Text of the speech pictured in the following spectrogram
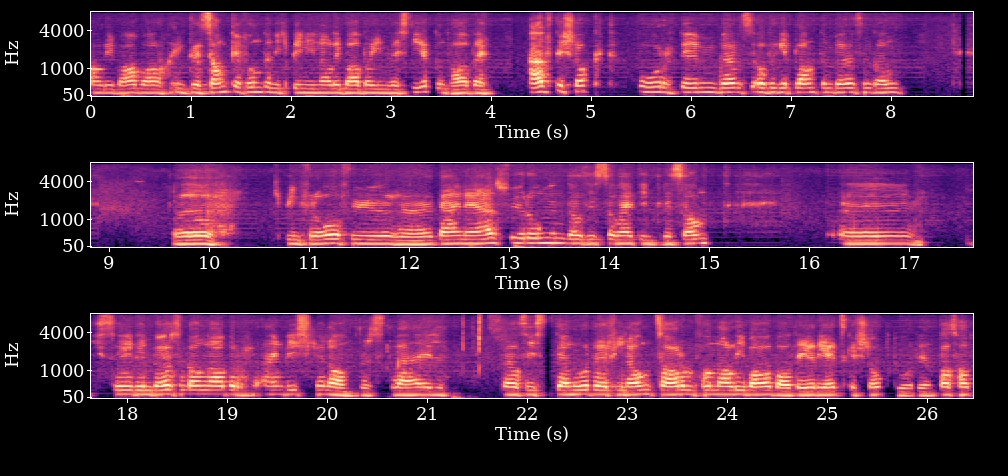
Alibaba interessant gefunden. Ich bin in Alibaba investiert und habe aufgestockt vor dem Börse oder geplanten Börsengang. Äh, ich bin froh für äh, deine Ausführungen. Das ist soweit interessant. Ich sehe den Börsengang aber ein bisschen anders, weil das ist ja nur der Finanzarm von Alibaba, der jetzt gestoppt wurde. Und das hat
